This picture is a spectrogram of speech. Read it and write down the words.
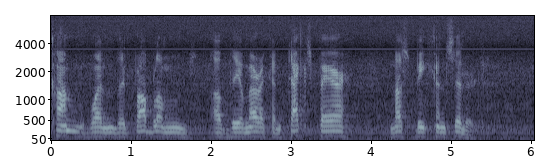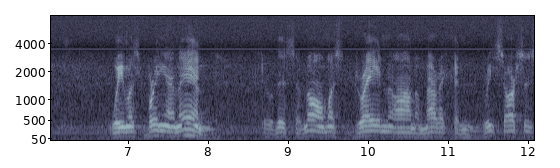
come when the problems of the American taxpayer must be considered. We must bring an end to this enormous drain on American resources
